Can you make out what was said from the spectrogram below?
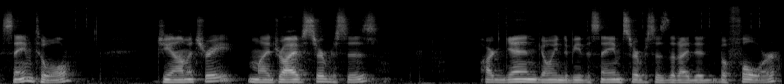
same tool, geometry, my drive surfaces are again going to be the same surfaces that I did before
